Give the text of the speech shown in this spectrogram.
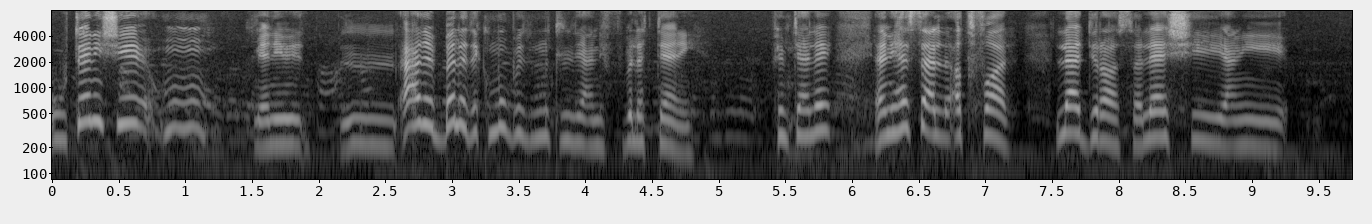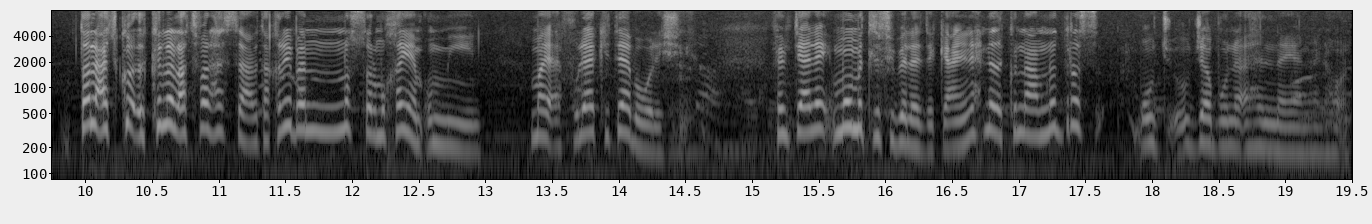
وتاني شيء يعني القعدة ببلدك مو مثل يعني في بلد تاني. فهمتي علي؟ يعني هسه الأطفال لا دراسة لا شيء يعني طلعت كل- الأطفال هسه تقريبا نص المخيم أميين. ما يعرفوا لا كتابة ولا شيء فهمتي علي؟ مو مثل في بلدك يعني نحن كنا عم ندرس وج- وجابونا أهلنا يعني لهون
